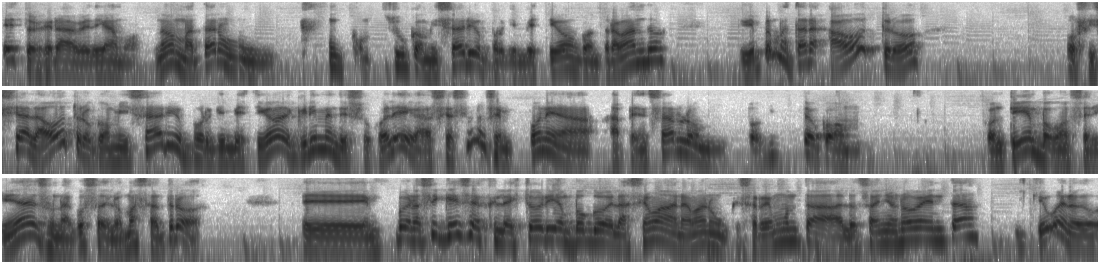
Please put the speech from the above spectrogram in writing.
esto es grave, digamos, ¿no? Matar un, un subcomisario porque investigaba un contrabando y después matar a otro oficial a otro comisario porque investigaba el crimen de su colega. O sea, si uno se pone a, pensarlo un poquito con, con, tiempo, con serenidad, es una cosa de lo más atroz. Eh, bueno, así que esa es la historia un poco de la semana, Manu, que se remonta a los años 90 y que, bueno,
